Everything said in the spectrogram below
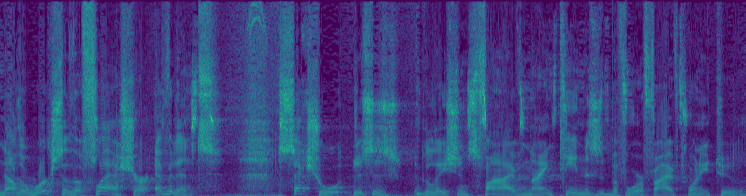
Now the works of the flesh are evident. Sexual, this is Galatians 5:19. This is before 5:22.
